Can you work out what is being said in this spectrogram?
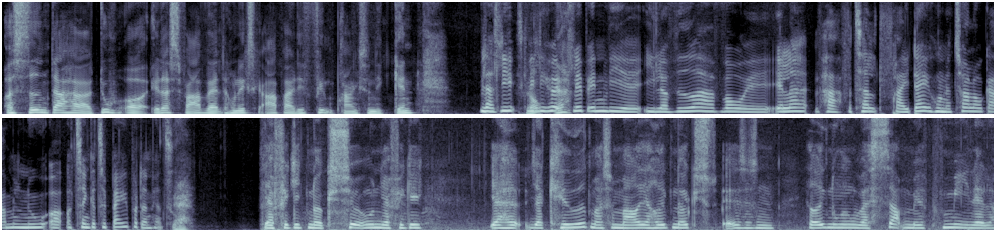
Og siden der har du og Ellas far valgt, at hun ikke skal arbejde i filmbranchen igen. Lad os lige, skal vi lige høre ja. et klip, inden vi uh, iler videre, hvor uh, Ella har fortalt fra i dag, hun er 12 år gammel nu, og, og tænker tilbage på den her tid. Ja. Jeg fik ikke nok søvn, jeg fik ikke... Jeg, jeg kedede mig så meget, jeg havde ikke nok... Altså sådan, jeg havde ikke nogen at være sammen med på min alder.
